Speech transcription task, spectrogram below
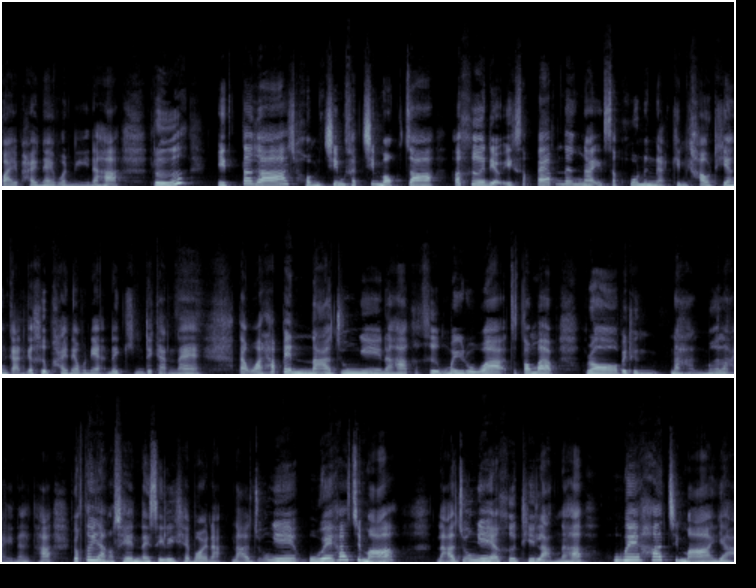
ไปภายในวันนี้นะคะ หรืออิตากาชมชิมคัชิมอกจาก็คือเดี๋ยวอีกสักแป๊บหนึ่งนะอีกสักครู่หนึ่งเนี่ยกินข้าวเที่ยงกันก็คือภายในวันนี้ได้กินด้วยกันแน่ แต่ว่าถ้าเป็นนาจุงเงนะคะ ก็คือไม่รู้ว่าจะต้องแบบรอไปถึงนานเมื่อไหร่นะคะ ยกตัวอย่างเช่นในซีรีส์แคทบอยนะนาจุงเงเวฮาจิมะนาจุงเงก็คือทีหลังนะคะเวฮาจิมะอย่า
